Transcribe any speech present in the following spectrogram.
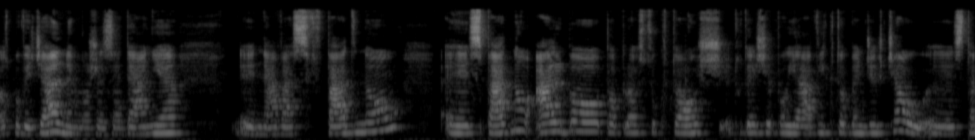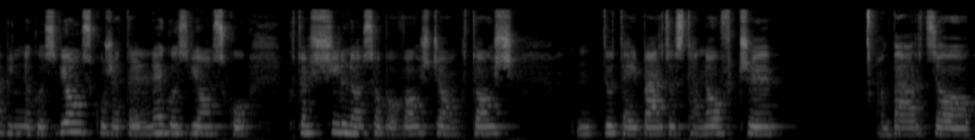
odpowiedzialne może zadania y, na Was wpadną, y, spadną, albo po prostu ktoś tutaj się pojawi, kto będzie chciał y, stabilnego związku, rzetelnego związku, ktoś silną osobowością, ktoś tutaj bardzo stanowczy, bardzo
